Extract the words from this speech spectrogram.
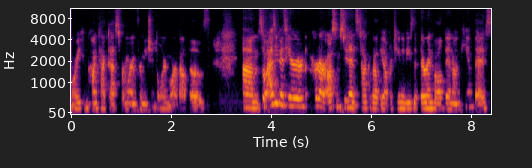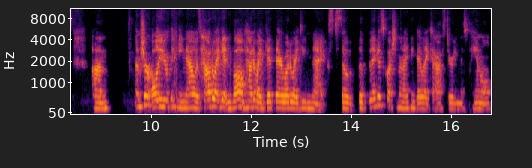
or you can contact us for more information to learn more about those. Um, so as you guys heard, heard our awesome students talk about the opportunities that they're involved in on campus, um, I'm sure all you're thinking now is how do I get involved? How do I get there? What do I do next? So the biggest question that I think I like to ask during this panel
